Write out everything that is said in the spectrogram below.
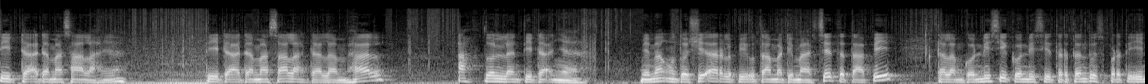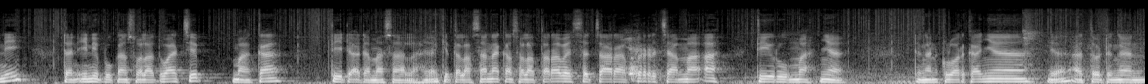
tidak ada masalah ya. Tidak ada masalah dalam hal afdol dan tidaknya Memang untuk syiar lebih utama di masjid, tetapi dalam kondisi-kondisi tertentu seperti ini dan ini bukan sholat wajib, maka tidak ada masalah ya. Kita laksanakan sholat tarawih secara berjamaah di rumahnya dengan keluarganya ya atau dengan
